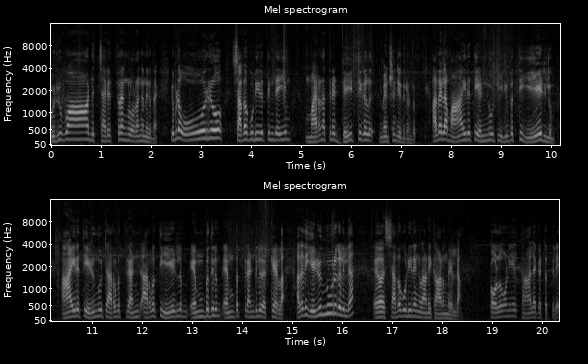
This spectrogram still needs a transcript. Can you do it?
ഒരുപാട് ചരിത്രങ്ങൾ ഉറങ്ങി നിൽക്കുന്നത്. ഇവിടെ ഓരോ ശവകുടീരത്തിന്റെയും മരണത്തിന്റെ ഡേറ്റുകൾ മെൻഷൻ ചെയ്തിട്ടുണ്ട്. അതെല്ലാം ആയിരത്തി എണ്ണൂറ്റി ഇരുപത്തി ഏഴിലും ആയിരത്തി എഴുന്നൂറ്റി അറുപത്തി രണ്ട് അറുപത്തി ഏഴിലും എൺപതിലും എൺപത്തിരണ്ടിലും ഒക്കെയുള്ള അതായത് എഴുന്നൂറുകളില്ല ശവകുടീരങ്ങളാണ് ഈ കാണുന്നതെല്ലാം. കൊളോണിയൽ കാലഘട്ടത്തിലെ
